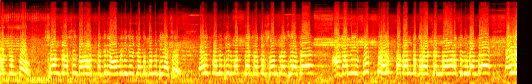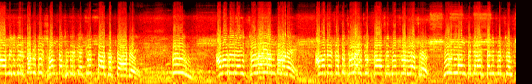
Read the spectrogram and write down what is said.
পর্যন্ত সন্ত্রাসী গণহত্যাকারী আওয়ামী লীগের যত কমিটি আছে, এই কমিটির মধ্যে যত সন্ত্রাসী আছে, আগামী গুপ্ত হত্যা বন্ধ করার জন্য অনতিবিলম্বে এই আওয়ামী লীগের কমিটির সন্ত্রাসীদেরকে গ্রেপ্তার করতে হবে। তিন, আমাদের এই জুলাই আন্দোলনে আমাদের যত জুলাই যোদ্ধা আছে, বিপ্লবী আছে, ইউনিয়ন থেকে রাজধানী পর্যন্ত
